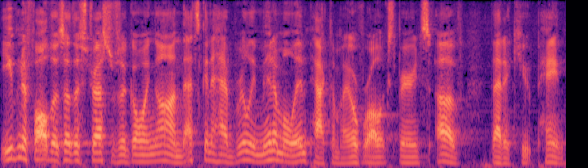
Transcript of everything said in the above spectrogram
even if all those other stressors are going on, that's going to have really minimal impact on my overall experience of that acute pain.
